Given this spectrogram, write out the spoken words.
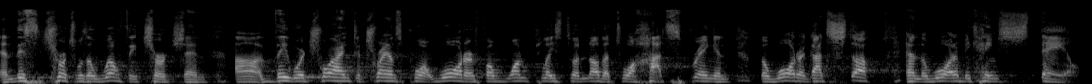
and this church was a wealthy church and uh, they were trying to transport water from one place to another to a hot spring and the water got stuck and the water became stale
